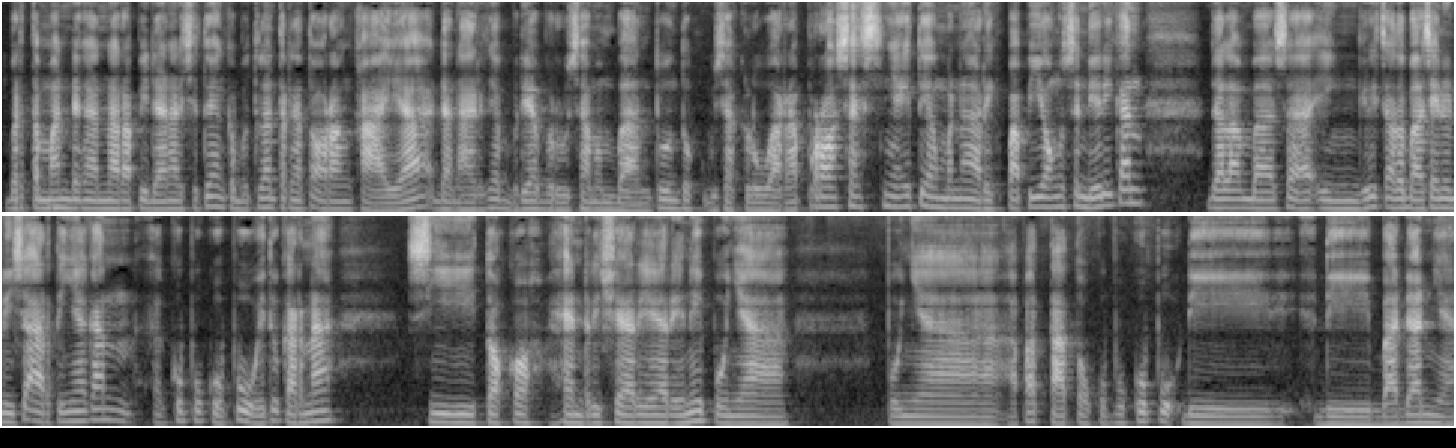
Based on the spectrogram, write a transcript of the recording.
berteman dengan narapidana di situ yang kebetulan ternyata orang kaya dan akhirnya dia berusaha membantu untuk bisa keluar. Nah, prosesnya itu yang menarik. Papillon sendiri kan dalam bahasa Inggris atau bahasa Indonesia artinya kan eh, kupu-kupu itu karena si tokoh Henry Sherrier ini punya punya apa tato kupu-kupu di di badannya.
